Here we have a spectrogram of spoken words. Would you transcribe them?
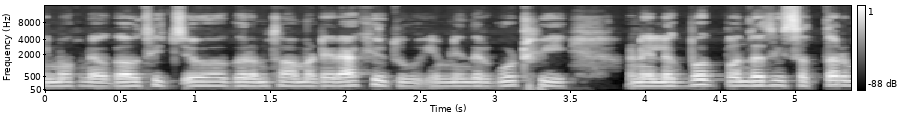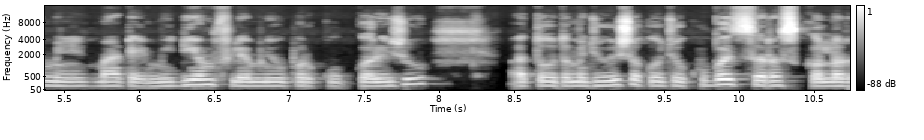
નિમકને અગાઉથી જ ગરમ થવા માટે રાખ્યું હતું. એમની અંદર ગોઠવી અને લગભગ પંદરથી સત્તર મિનિટ માટે મીડિયમ ફ્લેમની ઉપર કૂક કરીશું. તો તમે જોઈ શકો છો ખૂબ જ સરસ કલર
